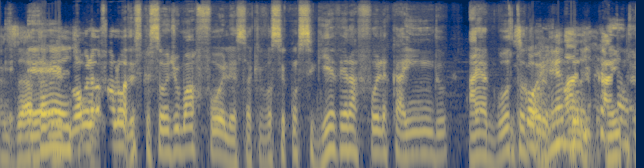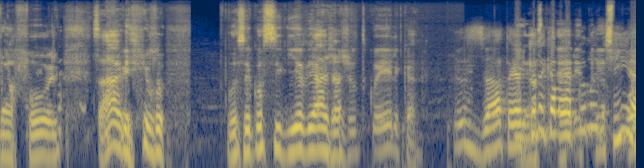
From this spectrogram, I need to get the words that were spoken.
É, Exatamente. igual o Léo falou, a descrição de uma folha, só que você conseguia ver a folha caindo, aí a gota do Escorrendo. orvalho caindo na folha, sabe? Tipo, você conseguia viajar junto com ele, cara. Exato, é E porque a naquela época não tinha.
